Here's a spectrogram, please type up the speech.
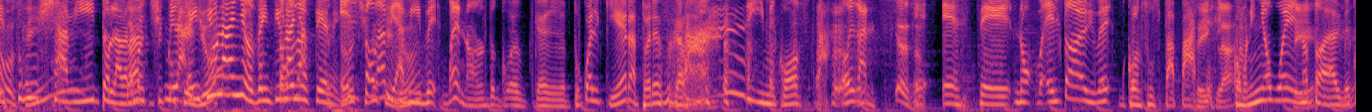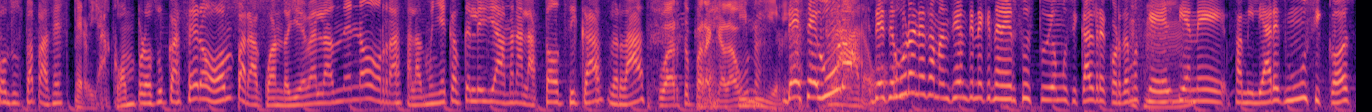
Es un sí. chavito, la verdad. Mira, que yo. 21 años, 21 Toda- años tiene. Él todavía vive, bueno, tú- que tú cualquiera, tú eres grande y me consta. Oigan, eh, este, no, él todavía vive con sus papás. Sí, claro. Como niño bueno, Sí, todavía vive con sus papás, pero ya compró su caserón para cuando lleve a las nenorras, a las muñecas que le llaman, a las tóxicas, ¿verdad? Cuarto para cada una. De seguro, Claro. de seguro en esa mansión tiene que tener su estudio musical. Recordemos que él tiene familiares músicos,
